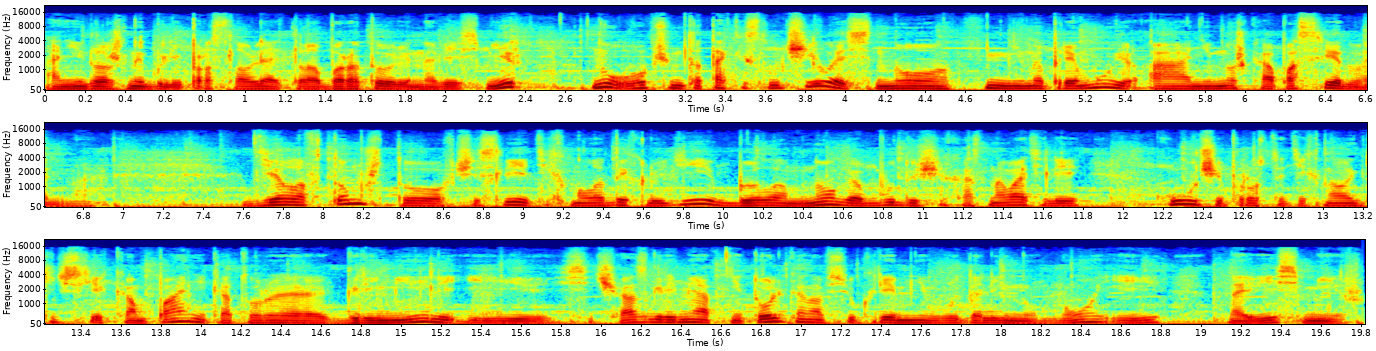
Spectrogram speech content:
Они должны были прославлять лабораторию на весь мир. Ну, в общем-то, так и случилось, но не напрямую, а немножко опосредованно. Дело в том, что в числе этих молодых людей было много будущих основателей кучи просто технологических компаний, которые гремели и сейчас гремят не только на всю Кремниевую долину, но и на весь мир.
